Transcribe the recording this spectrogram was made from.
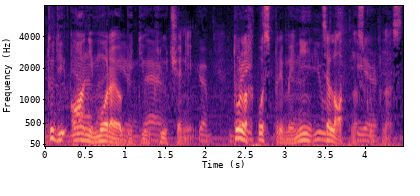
tudi oni morajo biti vključeni. To lahko spremeni celotno skupnost.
